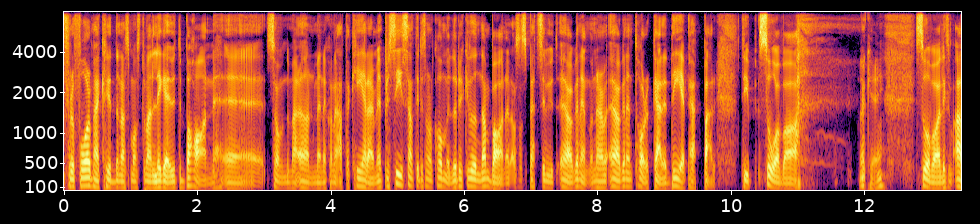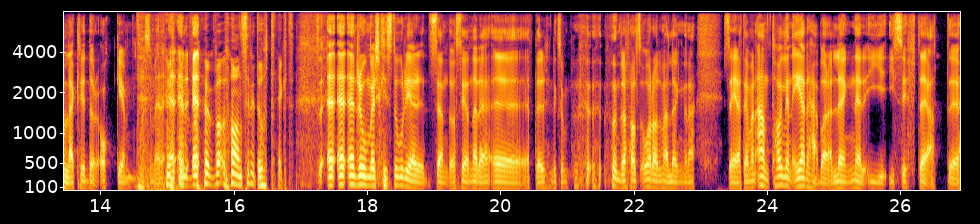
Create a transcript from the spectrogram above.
för att få de här kryddorna så måste man lägga ut barn eh, som de här örnmänniskorna attackerar. Men precis samtidigt som de kommer, då rycker vi undan barnen och så spetsar vi ut ögonen och när de ögonen torkar, det är peppar. Typ så var Okay. Så var liksom alla kryddor och eh, som en, en, en, Vansinnigt otäckt. En, en, romersk historier sen då senare eh, efter liksom hundratals år av de här lögnerna säger att ja, men antagligen är det här bara lögner i, i syfte att, eh,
